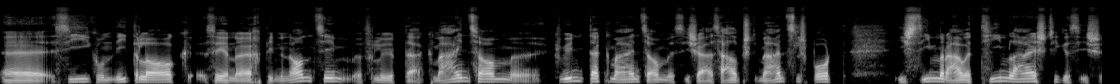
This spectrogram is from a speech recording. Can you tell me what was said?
äh, Sieg und Niederlage sehr nah beieinander sind. Man verliert auch gemeinsam, äh, gewinnt auch gemeinsam. Es ist auch selbst im Einzelsport ist es immer auch eine Teamleistung. Es ist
